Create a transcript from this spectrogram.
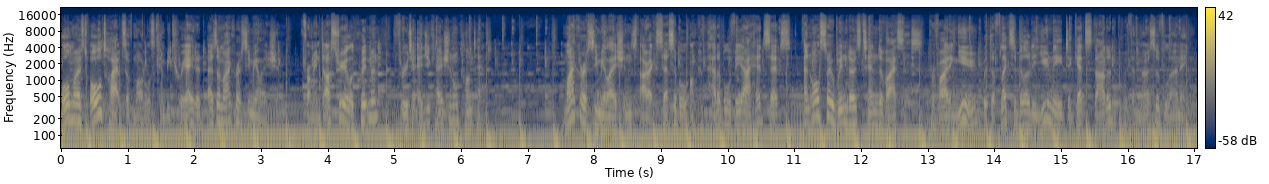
Almost all types of models can be created as a microsimulation, from industrial equipment through to educational content. Microsimulations are accessible on compatible VR headsets and also Windows 10 devices, providing you with the flexibility you need to get started with immersive learning.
